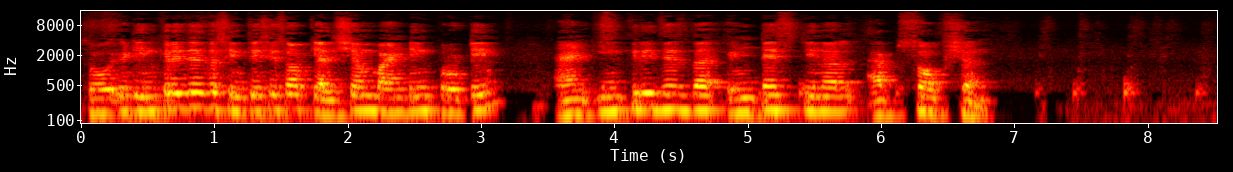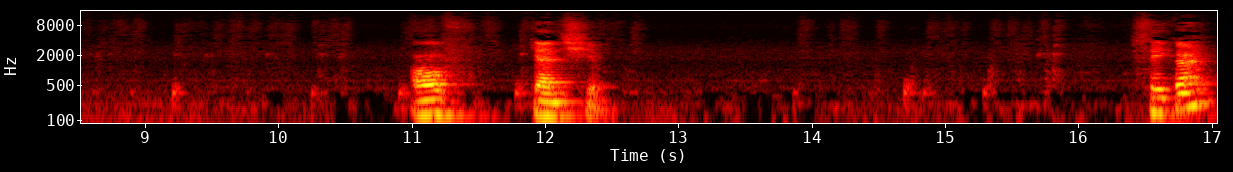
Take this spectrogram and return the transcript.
So it increases the synthesis of calcium binding protein and increases the intestinal absorption of calcium. Second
